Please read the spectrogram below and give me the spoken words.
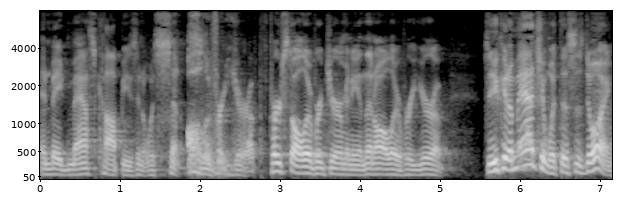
and made mass copies, and it was sent all over Europe. First, all over Germany, and then all over Europe. So, you can imagine what this is doing.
